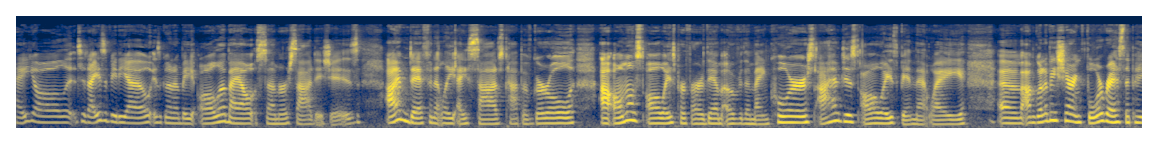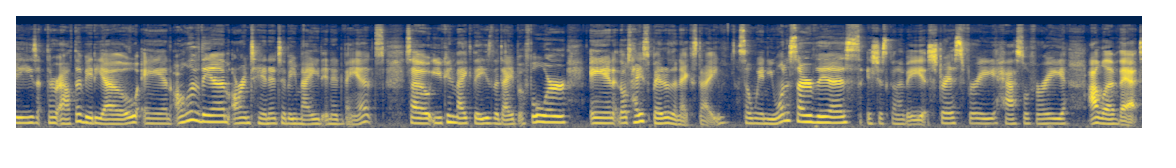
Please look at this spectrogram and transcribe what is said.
Hey y'all, today's video is going to be all about summer side dishes. I'm definitely a sides type of girl. I almost always prefer them over the main course. I have just always been that way. Um, I'm going to be sharing four recipes throughout the video and all of them are intended to be made in advance. So you can make these the day before and they'll taste better the next day. So when you want to serve this, it's just going to be stress-free, hassle-free. I love that.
